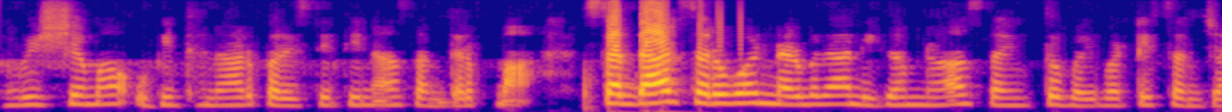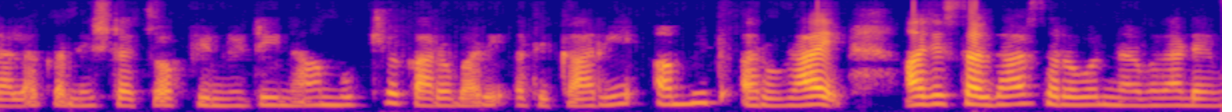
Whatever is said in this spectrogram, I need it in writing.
ભવિષ્યમાં ઊભી થનાર પરિસ્થિતિના સંદર્ભમાં સરદાર સરોવર નર્મદા નિગમના સંયુક્ત વહીવટી સંચાલક અને સ્ટેચ્યુ ઓફ યુનિટીના મુખ્ય કારોબારી અધિકારી અમિત અરોરાએ આજે સરદાર સરોવર નર્મદા ડેમ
